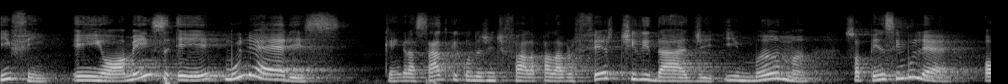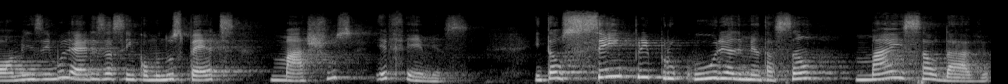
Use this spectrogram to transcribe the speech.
enfim, em homens e mulheres. Que é engraçado que quando a gente fala a palavra fertilidade e mama, só pensa em mulher, homens e mulheres, assim como nos pets, machos e fêmeas. Então sempre procure alimentação mais saudável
